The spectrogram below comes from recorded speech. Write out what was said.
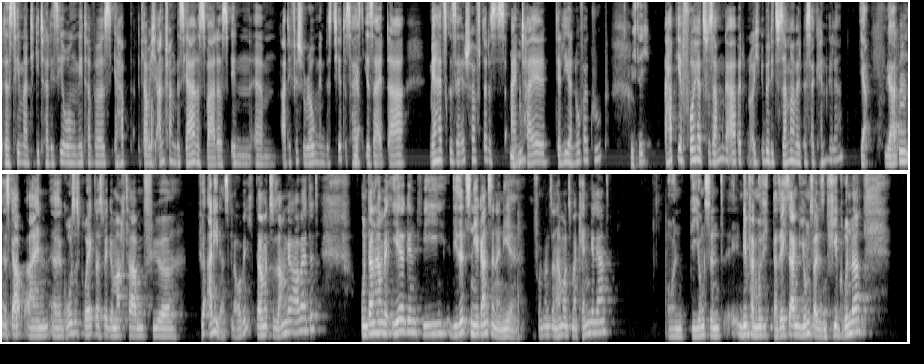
das Thema Digitalisierung, Metaverse. Ihr habt, glaube ich, Anfang des Jahres war das in ähm, Artificial Rome investiert. Das heißt, ja. ihr seid da Mehrheitsgesellschafter. Das ist ein mhm. Teil der Liga Nova Group. Richtig. Habt ihr vorher zusammengearbeitet und euch über die Zusammenarbeit besser kennengelernt? Ja, wir hatten, es gab ein äh, großes Projekt, was wir gemacht haben für, für Adidas, glaube ich. Da haben wir zusammengearbeitet. Und dann haben wir irgendwie, die sitzen hier ganz in der Nähe von uns, dann haben wir uns mal kennengelernt. Und die Jungs sind, in dem Fall muss ich tatsächlich sagen, die Jungs, weil das sind vier Gründer,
